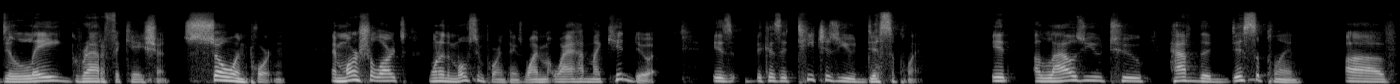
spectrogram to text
delay gratification so important and martial arts one of the most important things why, why i have my kid do it is because it teaches you discipline it allows you to have the discipline of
